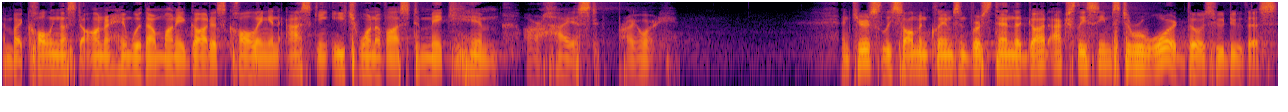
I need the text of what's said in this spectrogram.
And by calling us to honor Him with our money, God is calling and asking each one of us to make Him our highest priority. And curiously, Solomon claims in verse 10 that God actually seems to reward those who do this.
